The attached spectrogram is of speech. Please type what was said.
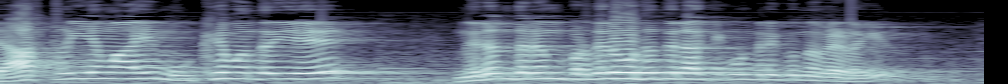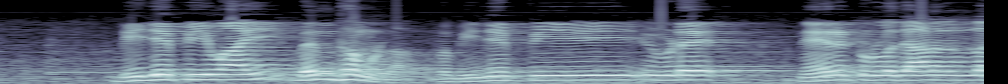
രാഷ്ട്രീയമായി മുഖ്യമന്ത്രിയെ നിരന്തരം പ്രതിരോധത്തിലാക്കിക്കൊണ്ടിരിക്കുന്ന വേളയിൽ ബി ജെ പിയുമായി ബന്ധമുള്ള ഇപ്പോൾ ബി ജെ പിയുടെ നേരിട്ടുള്ള ചാനലല്ല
